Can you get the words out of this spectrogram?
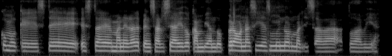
como que este, esta manera de pensar se ha ido cambiando, pero aún así es muy normalizada todavía.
